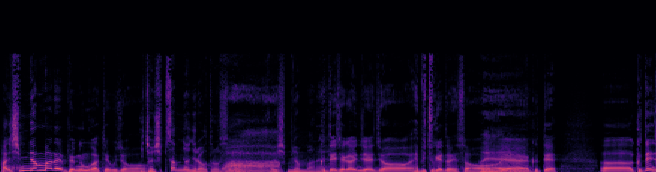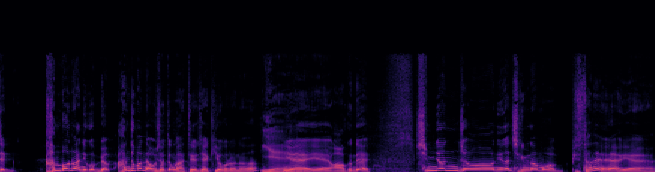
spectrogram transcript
한 10년 만에 뵙는 것 같아요. 그죠? 2013년이라고 들었어요. 거의 10년 만에. 그때 제가 이제 저 해피투게더에서 네. 예 그때 어 그때 이제 한 번은 아니고 몇 한두 번 나오셨던 것 같아요. 제 기억으로는. 예. 예 예 아 근데 10년 전이나 지금이나 뭐 비슷하네. 예.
